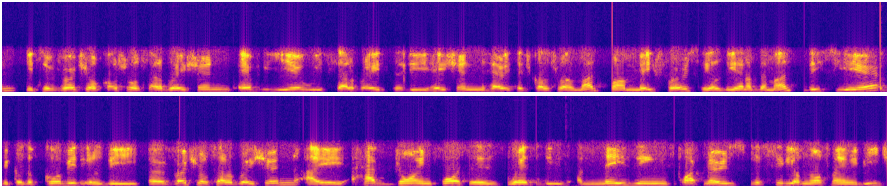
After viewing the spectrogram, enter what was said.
within. It's a virtual cultural celebration. Every year we celebrate the Haitian Heritage Cultural Month from May 1st till the end of the month. This year, because of COVID, it'll be a virtual celebration. I have joined forces with these amazing partners, the City of North Miami Beach,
